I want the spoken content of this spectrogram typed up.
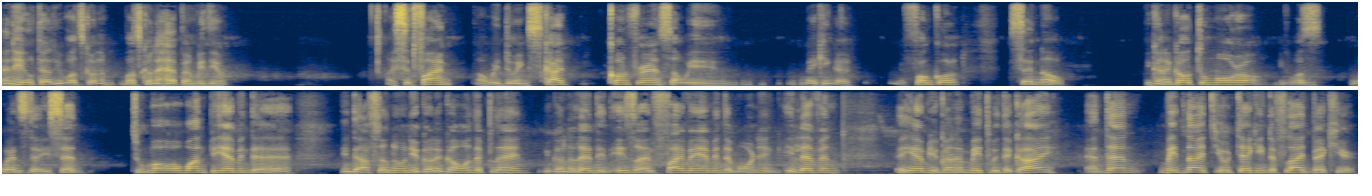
and he'll tell you what's gonna what's gonna happen with you. I said, fine. Are we doing Skype conference? Are we making a phone call? He said, no. You're gonna go tomorrow. It was Wednesday. He said, tomorrow 1 p.m. in the in the afternoon, you're gonna go on the plane. You're gonna land in Israel 5 a.m. in the morning. 11 a.m. You're gonna meet with the guy, and then midnight you're taking the flight back here.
